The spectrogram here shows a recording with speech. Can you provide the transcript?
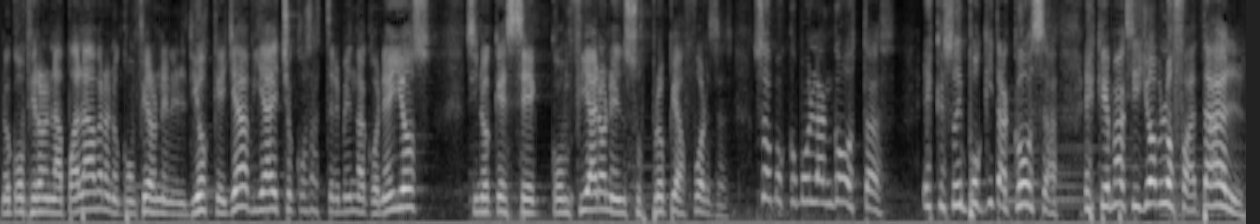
No confiaron en la palabra, no confiaron en el Dios que ya había hecho cosas tremendas con ellos, sino que se confiaron en sus propias fuerzas. Somos como langostas. Es que soy poquita cosa. Es que Maxi, yo hablo fatal.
